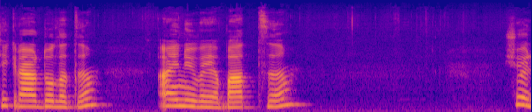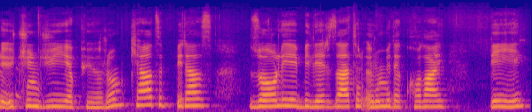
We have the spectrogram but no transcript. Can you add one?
Tekrar doladım. Aynı yuvaya battım. Şöyle üçüncüyü yapıyorum. Kağıt biraz zorlayabilir. Zaten örümü de kolay değil.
